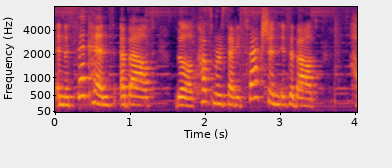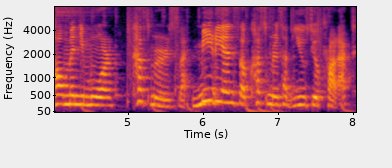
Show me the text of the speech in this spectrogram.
And the second about the customer satisfaction is about how many more customers, like millions of customers have used your product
